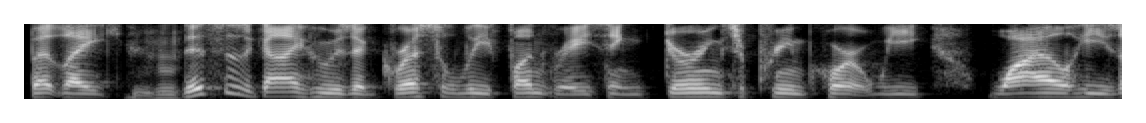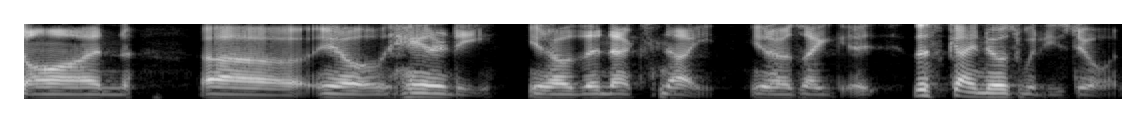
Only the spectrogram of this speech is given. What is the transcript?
But like, mm-hmm. this is a guy who is aggressively fundraising during Supreme Court week while he's on uh, you know, Hannity, you know, the next night. You know, it's like it, this guy knows what he's doing.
